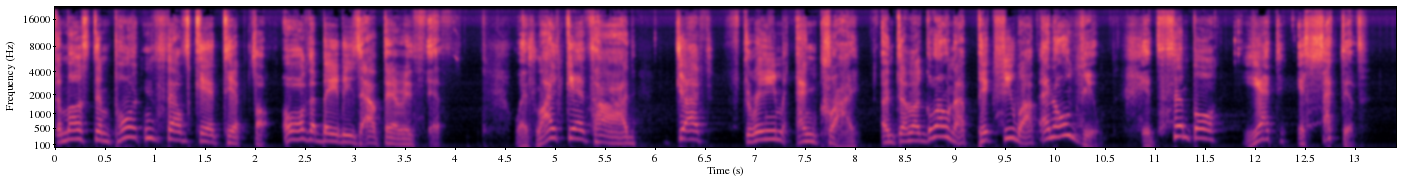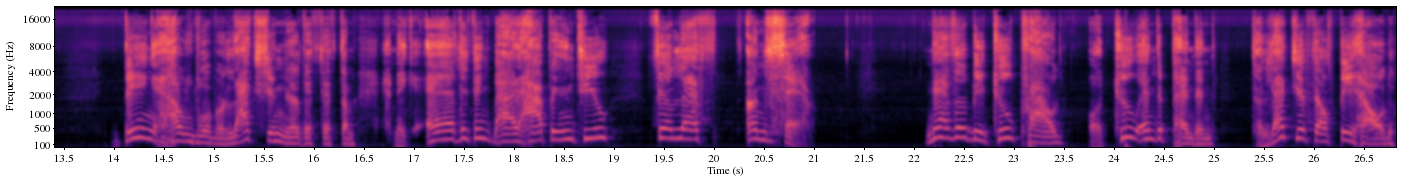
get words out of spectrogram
The most important self care tip for all the babies out there is this. When life gets hard, just scream and cry until a grown up picks you up and holds you. It's simple yet effective. Being held will relax your nervous system and make everything bad happening to you feel less unfair. Never be too proud or too independent to let yourself be held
